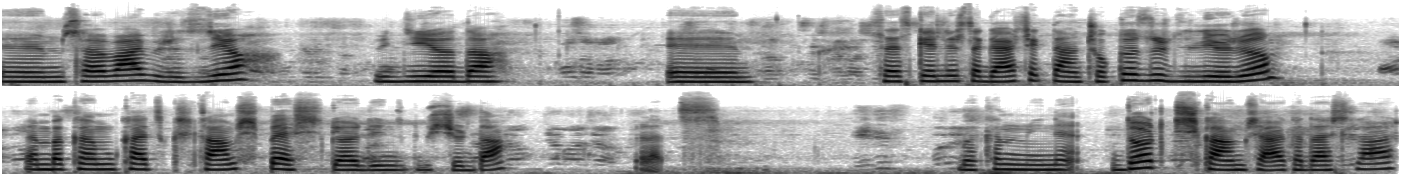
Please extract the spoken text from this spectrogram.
eee Survivor izliyor. Videoda eee, ses gelirse gerçekten çok özür diliyorum. Ben bakalım kaç kişi kalmış? 5 gördüğünüz gibi şurada. Evet. Bakın yine 4 kişi kalmış arkadaşlar.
